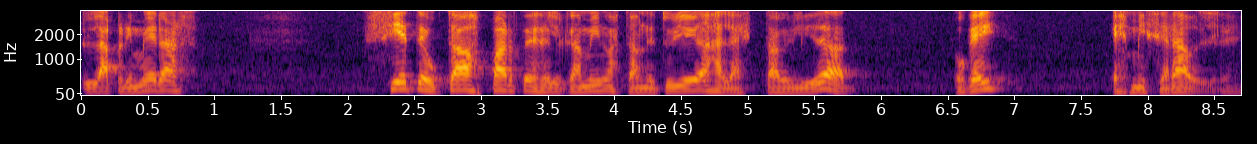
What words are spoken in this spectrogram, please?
las primeras siete octavas partes del camino hasta donde tú llegas a la estabilidad, ¿ok? Es miserable.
